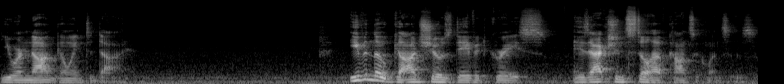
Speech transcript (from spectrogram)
You are not going to die." Even though God shows David grace, his actions still have consequences.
